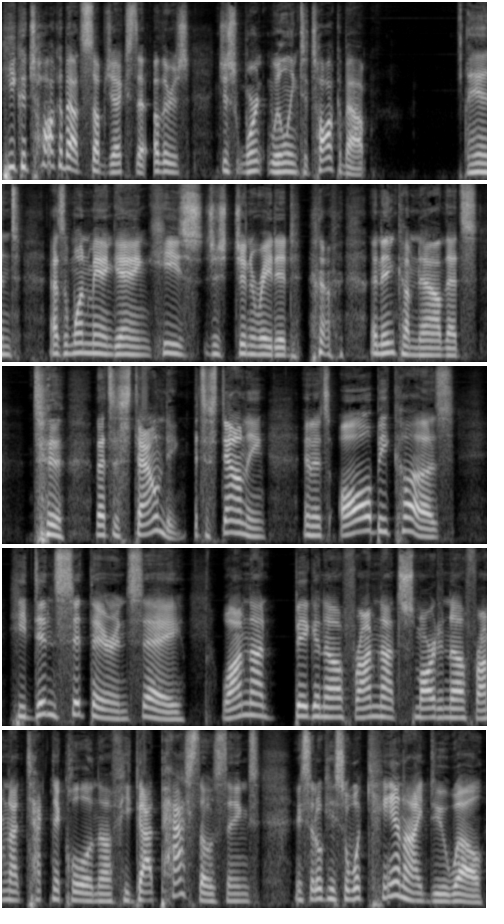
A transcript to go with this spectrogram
He could talk about subjects that others just weren't willing to talk about. And as a one man gang, he's just generated an income now that's that's astounding. It's astounding, and it's all because he didn't sit there and say, "Well, I'm not big enough, or I'm not smart enough, or I'm not technical enough." He got past those things and he said, "Okay, so what can I do well?"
